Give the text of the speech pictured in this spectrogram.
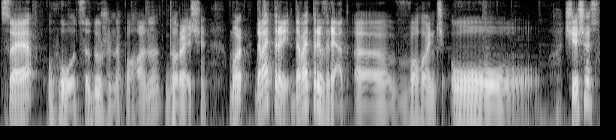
Це. Ого, це дуже непогано, до речі. Мож... Давай три, давай три в ряд. Е, вогонь. О, ще щось?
